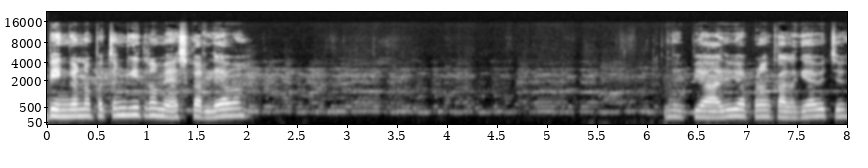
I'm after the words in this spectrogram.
ਬੈਂਗਣ ਆਪਾਂ ਚੰਗੀ ਤਰ੍ਹਾਂ ਮੈਸ਼ ਕਰ ਲਿਆ ਵਾ। ਤੇ ਪਿਆਜ਼ ਵੀ ਆਪਣਾ ਗਲ ਗਿਆ ਵਿੱਚ।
